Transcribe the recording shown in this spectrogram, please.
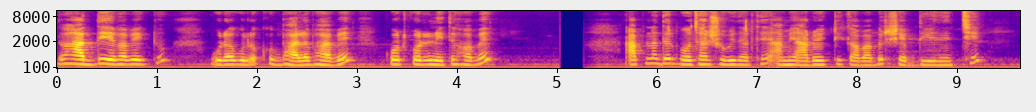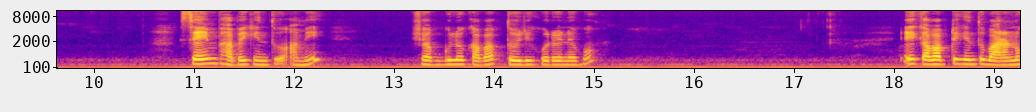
তো হাত দিয়ে এভাবে একটু গুঁড়াগুলো খুব ভালোভাবে কোট করে নিতে হবে। আপনাদের বোঝার সুবিধার্থে আমি আরও একটি কাবাবের শেপ দিয়ে নিচ্ছি। সেমভাবে কিন্তু আমি সবগুলো কাবাব তৈরি করে নেব। এই কাবাবটি কিন্তু বানানো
